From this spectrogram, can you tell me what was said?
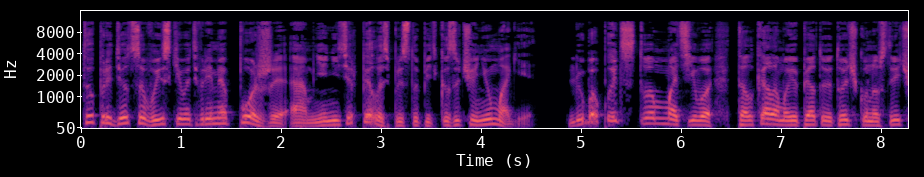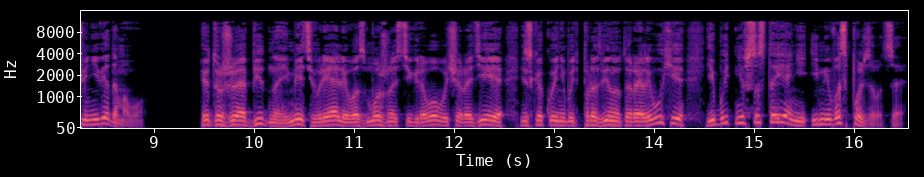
то придется выискивать время позже, а мне не терпелось приступить к изучению магии. Любопытство, мать его, толкало мою пятую точку навстречу неведомому. Это же обидно иметь в реале возможность игрового чародея из какой-нибудь продвинутой ролевухи и быть не в состоянии ими воспользоваться.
